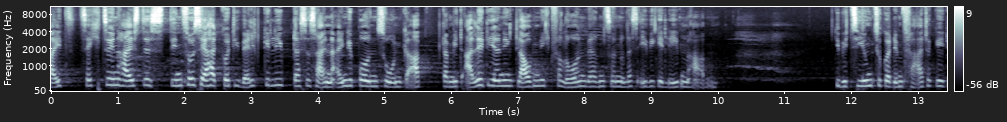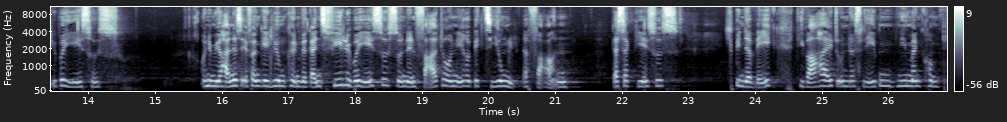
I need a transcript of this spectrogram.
3,16 heißt es, denn so sehr hat Gott die Welt geliebt, dass er seinen eingeborenen Sohn gab, damit alle, die an ihn glauben, nicht verloren werden, sondern das ewige Leben haben. Die Beziehung zu Gott dem Vater geht über Jesus. Und im Johannesevangelium können wir ganz viel über Jesus und den Vater und ihre Beziehung erfahren. Da sagt Jesus, ich bin der Weg, die Wahrheit und das Leben. Niemand kommt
